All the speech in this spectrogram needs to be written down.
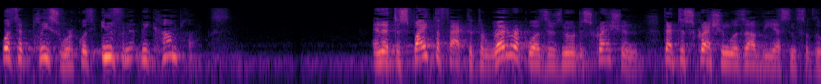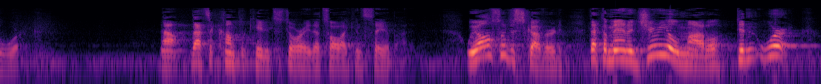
was that police work was infinitely complex. And that despite the fact that the rhetoric was there's no discretion, that discretion was of the essence of the work. Now, that's a complicated story. That's all I can say about it. We also discovered that the managerial model didn't work.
